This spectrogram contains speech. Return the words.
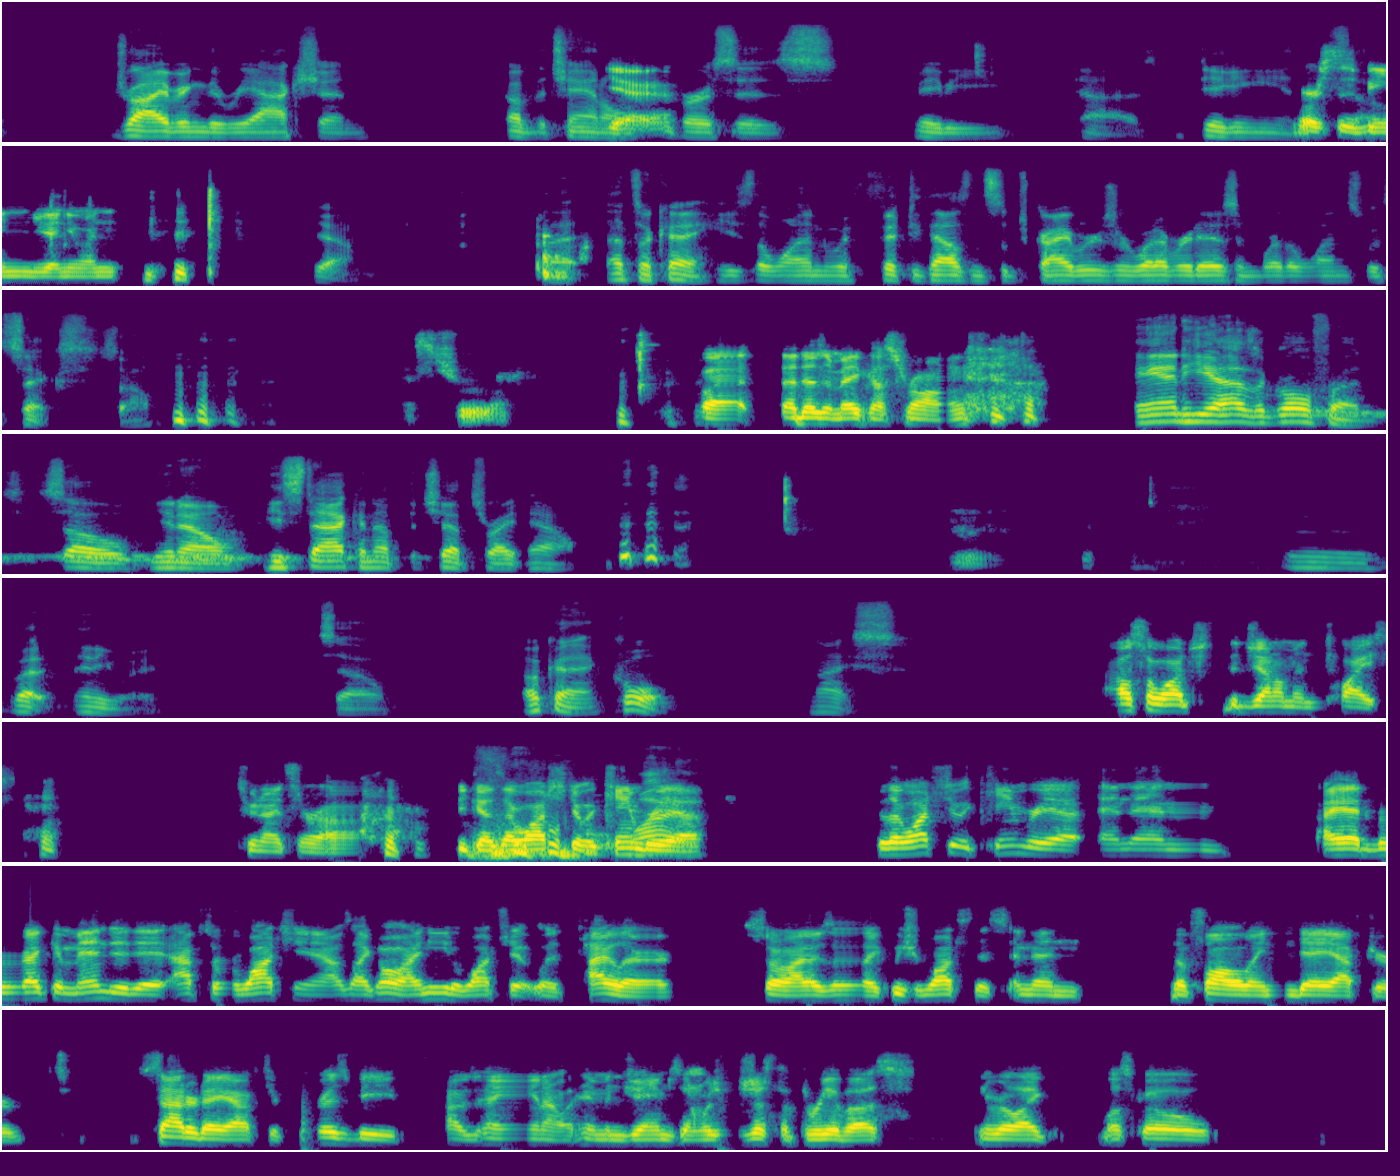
driving the reaction of the channel Yeah. versus maybe uh, digging in. versus So, being genuine. Yeah. But that's okay. He's the one with fifty thousand subscribers or whatever it is, and we're the ones with six. So. That's true. but that doesn't make us wrong. and he has a girlfriend. So, you know, he's stacking up the chips right now. Mm, but anyway, so okay, cool. Nice. I also watched The Gentlemen twice, two nights in a row, because I watched it with Cambria. Because I watched it with Cambria, and then I had recommended it after watching it. I was like, "Oh, I need to watch it with Tyler." So I was like, "We should watch this." And then the following day, after Saturday after Frisbee, I was hanging out with him and James, and it was just the three of us. And we were like, "Let's go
